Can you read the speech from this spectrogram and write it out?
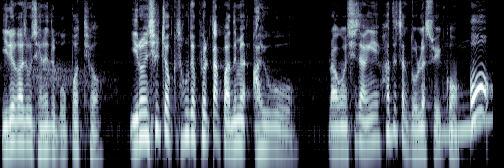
이래가지고 쟤네들 못 버텨 이런 실적 성적표를 딱 받으면 아이고 라고 시장이 화들짝 놀랄 수 있고 음. 어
